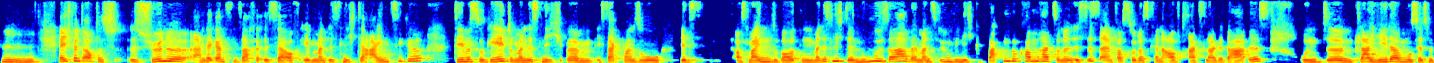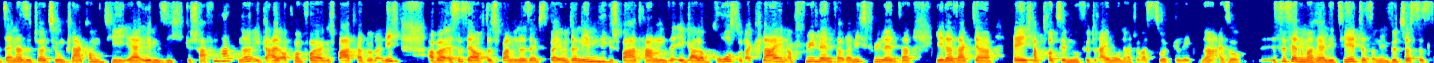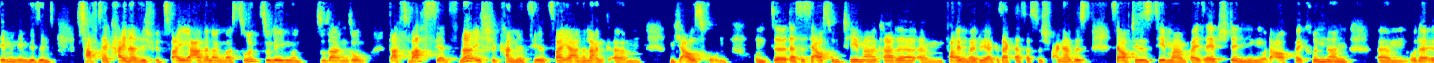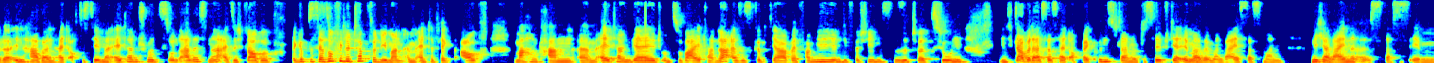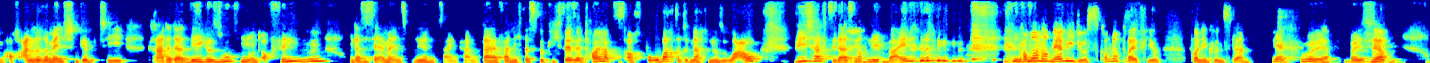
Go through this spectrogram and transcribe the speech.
Mhm. Ja, ich finde auch, das Schöne an der ganzen Sache ist ja auch eben, man ist nicht der Einzige, dem es so geht und man ist nicht, ähm, ich sag mal so, jetzt aus meinen Worten, man ist nicht der Loser, weil man es irgendwie nicht gebacken bekommen hat, sondern es ist einfach so, dass keine Auftragslage da ist. Und ähm, klar, jeder muss jetzt mit seiner Situation klarkommen, die er eben sich geschaffen hat, ne? egal ob man vorher gespart hat oder nicht. Aber es ist ja auch das Spannende, selbst bei Unternehmen, die gespart haben, egal ob groß oder klein, ob Freelancer oder nicht Freelancer, jeder sagt ja, hey, ich habe trotzdem nur für drei Monate was zurückgelegt. Ne? Also es ist ja nun mal Realität, dass an dem Wirtschaftssystem, in dem wir sind, schafft ja keiner, sich für zwei Jahre lang was zurückzulegen und zu sagen, so, das war's jetzt, ne? Ich kann jetzt hier zwei Jahre lang ähm, mich ausruhen. Und äh, das ist ja auch so ein Thema, gerade ähm, vor allem, weil du ja gesagt hast, dass du schwanger bist, ist ja auch dieses Thema bei Selbstständigen oder auch bei Gründern ähm, oder, oder Inhabern halt auch das Thema Elternschutz und alles. Ne? Also ich glaube, da gibt es ja so viele Töpfe, die man im Endeffekt aufmachen kann, ähm, Elterngeld und so weiter. Ne? Also es gibt ja bei Familien die verschiedensten Situationen. Und ich glaube, da ist das halt auch bei Künstlern und das hilft ja immer, wenn man weiß, dass man nicht alleine ist, dass es eben auch andere Menschen gibt, die gerade da Wege suchen und auch finden und dass es ja immer inspirierend sein kann. Daher fand ich das wirklich sehr, sehr toll, habe das auch beobachtet und dachte nur so, wow, wie schafft sie das noch nebenbei? kommen auch noch mehr Videos, kommen noch drei, vier von den Künstlern. Ja, cool. Ja. Voll schön. Ja.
